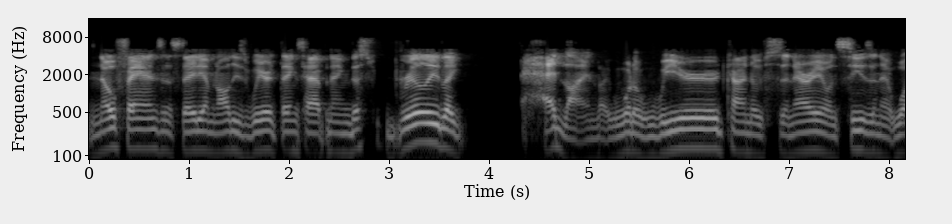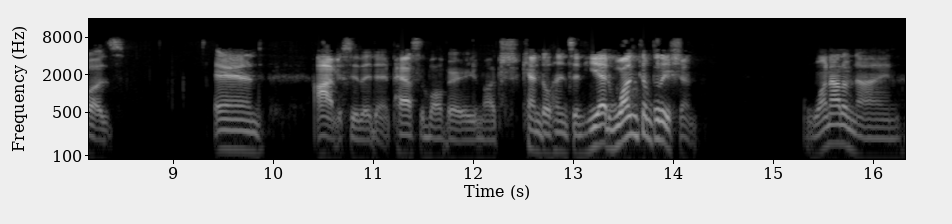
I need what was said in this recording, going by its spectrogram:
no fans in the stadium and all these weird things happening. This really, like, headline, like, what a weird kind of scenario and season it was. And Obviously, they didn't pass the ball very much. Kendall Hinton, he had one completion, one out of nine,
